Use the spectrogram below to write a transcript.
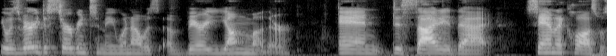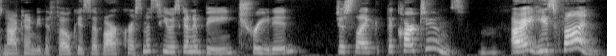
it was very disturbing to me when I was a very young mother and decided that Santa Claus was not going to be the focus of our Christmas. He was going to be treated just like the cartoons. Mm-hmm. All right, he's fun,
